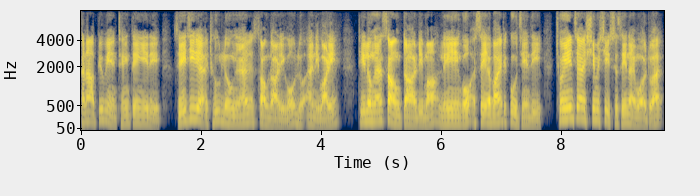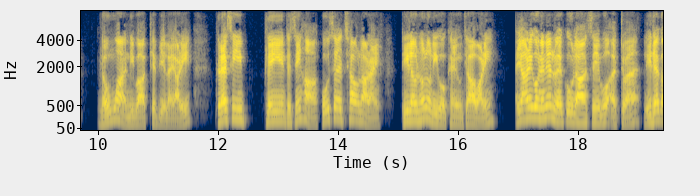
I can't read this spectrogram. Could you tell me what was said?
ခဏပြုပြင်ထိန်းသိမ်းရေးတွေဈေးကြီးတဲ့အထူးလုပ်ငန်းဆောင်တာတွေကိုလိုအပ်နေပါတယ် ဒီလုပ်ငန်းဆောင်တာဒီမှာလေရင်ကိုအစိအပိုင်းတစ်ခုချင်းစီချွင်းချက်ရှိမရှိစစ်ဆေးနိုင်မှုအတွက်လုံးဝနှီးပါဖြစ်ပြလိုက်ရတယ်။ Galaxy လေရင်တစ်စင်းဟာ66လတိုင်းဒီလုံထုံးလုံနည်းကိုခံယူကြပါတယ်။အရာတွေကိုနည်းနည်းလွယ်ကူလာစေဖို့အတွက်လေတက်က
